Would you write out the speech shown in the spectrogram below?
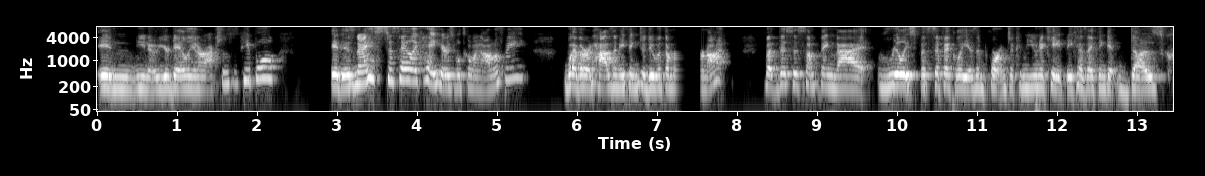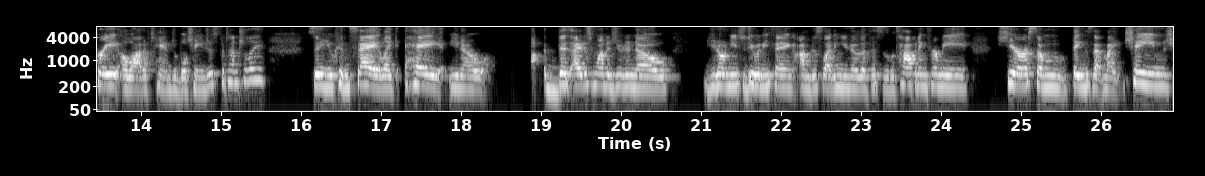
in you know your daily interactions with people it is nice to say like hey here's what's going on with me whether it has anything to do with them or not. But this is something that really specifically is important to communicate because i think it does create a lot of tangible changes potentially. So you can say like hey you know this i just wanted you to know you don't need to do anything. I'm just letting you know that this is what's happening for me here are some things that might change.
